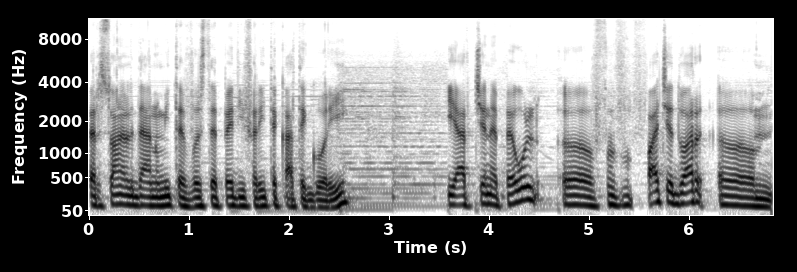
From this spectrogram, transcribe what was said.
persoanele de anumite vârste pe diferite categorii, iar CNP-ul uh, f- face doar, uh,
